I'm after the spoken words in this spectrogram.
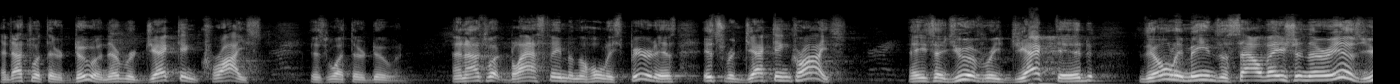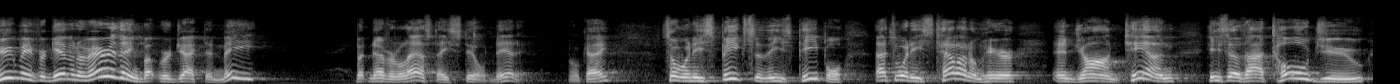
And that's what they're doing. They're rejecting Christ, is what they're doing. And that's what blaspheming the Holy Spirit is it's rejecting Christ. And he says, You have rejected the only means of salvation there is. You be forgiven of everything but rejecting me. But nevertheless, they still did it. Okay? So when he speaks to these people, that's what he's telling them here. in John 10, he says, I told you,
